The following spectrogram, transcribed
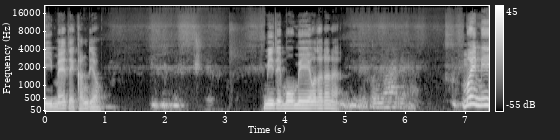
มีแม้แต่ครั้งเดียว มีแต่โมเมเอาเท่านั้นนะไม่มี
